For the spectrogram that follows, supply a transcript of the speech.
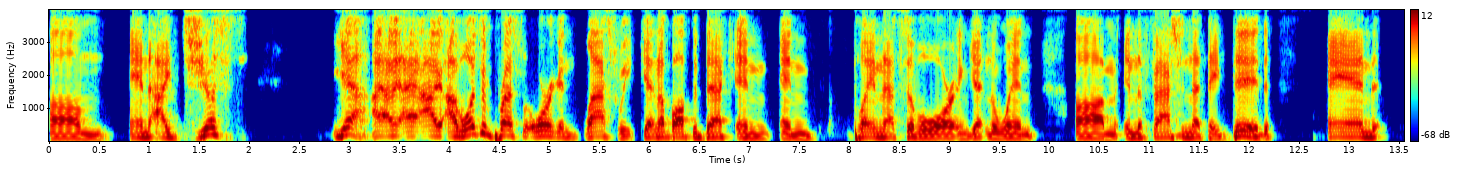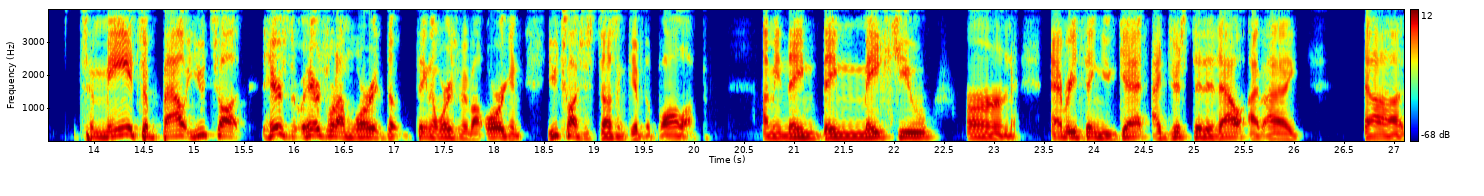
Um, and I just yeah, I I I, was impressed with Oregon last week, getting up off the deck and and playing that civil war and getting the win um in the fashion that they did. And to me, it's about Utah. Here's here's what I'm worried. The thing that worries me about Oregon, Utah just doesn't give the ball up. I mean, they they make you earn everything you get. I just did it out. I, I uh,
